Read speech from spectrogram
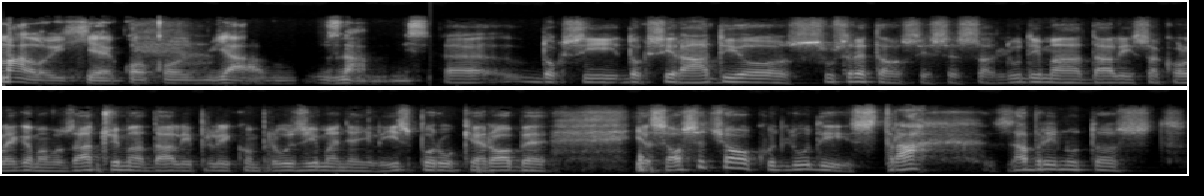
malo ih je koliko ja znam. Mislim. E, dok, si, dok si radio, susretao si se sa ljudima, da li sa kolegama vozačima, da li prilikom preuzimanja ili isporuke robe. Je se osjećao kod ljudi strah, zabrinutost,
